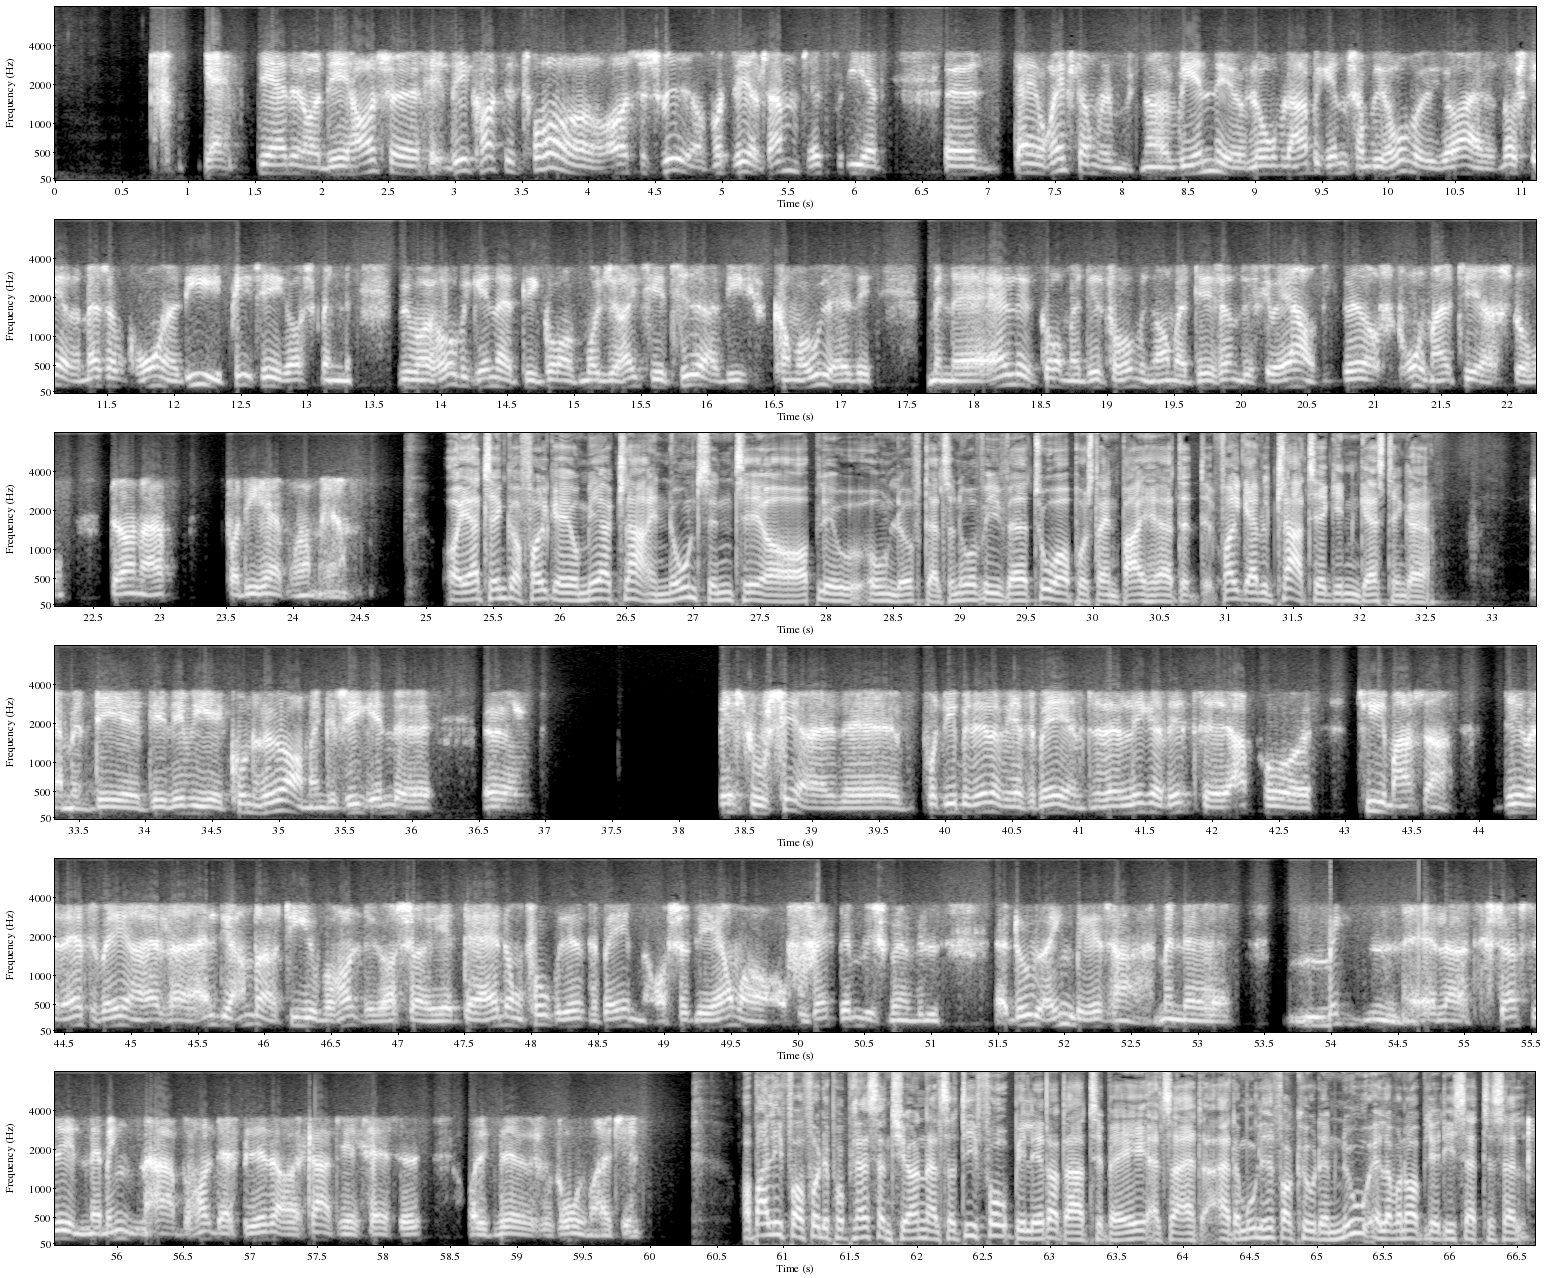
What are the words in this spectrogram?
Ja, det er det, og det er også, det er kostet tårer og også sved at få det her sammensæt, fordi at øh, der er jo rift om når vi endelig lover op igen, som vi håber, vi gør. Altså, nu sker der masser af corona lige i PT, ikke også, men vi må håbe igen, at det går mod de rigtige tider, at vi kommer ud af det. Men øh, alle går med det forhåbning om, at det er sådan, det skal være, og vi glæder os utrolig meget til at slå dørene op for de her program her. Og jeg tænker, at folk er jo mere klar end nogensinde til at opleve oven luft. Altså nu har vi været to år på standby her. Folk er vel klar til at give den gas, tænker jeg. Jamen, det, det er det, vi kun hører, og man kan sige igen, øh, øh, hvis du ser at, øh, på de billetter, vi har tilbage, altså, der ligger lidt øh, op på øh, Tigermaster, det er, hvad der er tilbage. Altså, alle de andre, de er jo beholdt, ikke? Og så ja, der er nogle få billetter tilbage, og så det er jo at, at få fat dem, hvis man vil. Du er ingen billetter men øh, mængden, eller størstedelen af mængden har beholdt deres billetter og er klar til at tage afsted, og det glæder vi så utrolig meget til. Og bare lige for at få det på plads, Hans Jørgen, altså de få billetter, der er tilbage, altså er, er der mulighed for at købe dem nu, eller hvornår bliver de sat til salg?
